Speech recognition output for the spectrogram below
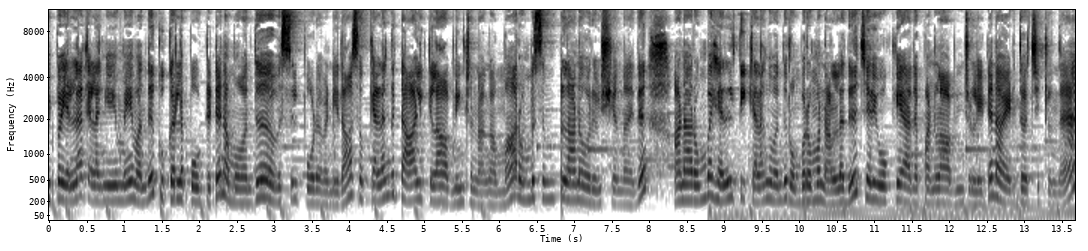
இப்போ எல்லா கிழங்கையுமே வந்து குக்கரில் போட்டுட்டு நம்ம வந்து விசில் போட வேண்டியதாக ஸோ கிழங்கு தாளிக்கலாம் அப்படின்னு சொன்னாங்க அம்மா. ரொம்ப சிம்பிளான ஒரு விஷயம் தான் இது. ஆனால் ரொம்ப ஹெல்த்தி கிழங்கு வந்து ரொம்ப ரொம்ப நல்லது. சரி ஓகே அதை பண்ணலாம் அப்படின்னு சொல்லிட்டு நான் எடுத்து வச்சிட்டு இருந்தேன்.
